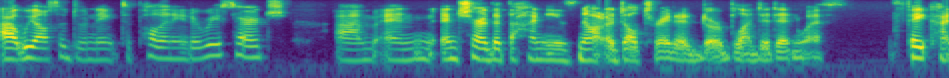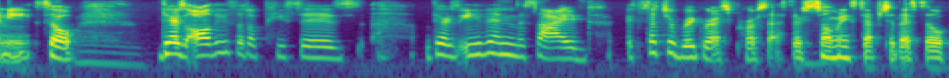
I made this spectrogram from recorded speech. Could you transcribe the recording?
Uh, we also donate to pollinator research um, and ensure that the honey is not adulterated or blended in with fake honey. So mm. there's all these little pieces. There's even the side, it's such a rigorous process. There's so many steps to this. So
